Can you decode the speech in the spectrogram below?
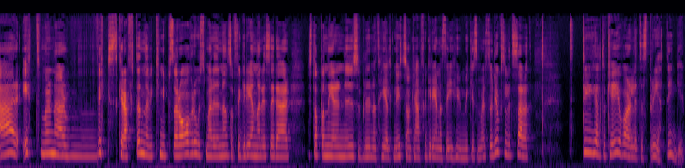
är ett med den här växtkraften. När vi knipsar av rosmarinen så förgrenar det sig där. Vi stoppar ner en ny så blir det något helt nytt som kan förgrena sig hur mycket som helst. Och det är också lite så att det är helt okej okay att vara lite spretig.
